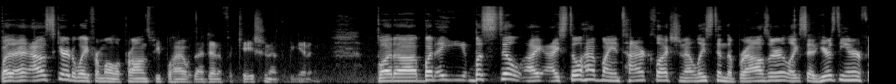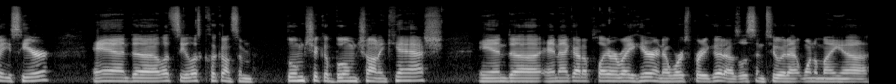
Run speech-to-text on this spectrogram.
But I, I was scared away from all the problems people had with identification at the beginning. But uh, but uh, but still, I, I still have my entire collection at least in the browser. Like I said, here's the interface here, and uh, let's see, let's click on some Boom Chicka Boom Johnny Cash, and uh, and I got a player right here, and it works pretty good. I was listening to it at one of my uh,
